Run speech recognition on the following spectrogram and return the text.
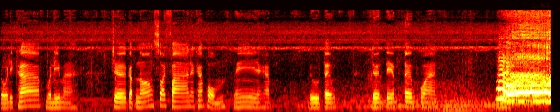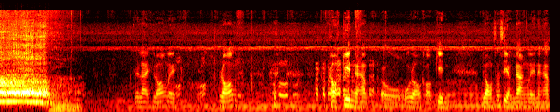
สวัสดีครับ วันนี้มาเจอกับน้องสร้อยฟ้านะครับผมนี่นะครับ ดูเติมเดินเต็มเติมควาน เป็นไรร้องเลย ร้องขอกินนะครับ โอ้ร้องขอกินร้องซะเสียงดังเลยนะครับ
